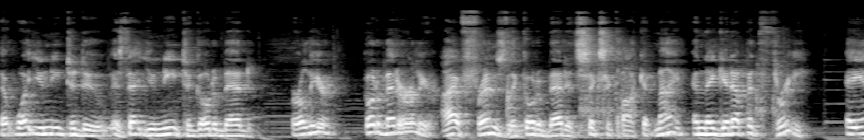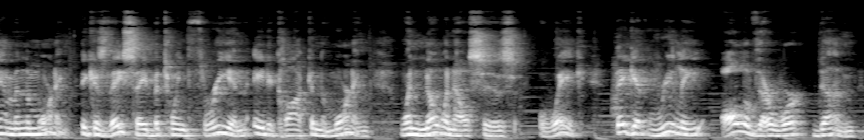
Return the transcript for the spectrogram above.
that what you need to do is that you need to go to bed earlier, go to bed earlier. I have friends that go to bed at six o'clock at night and they get up at three a.m. in the morning because they say between 3 and 8 o'clock in the morning, when no one else is awake, they get really all of their work done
